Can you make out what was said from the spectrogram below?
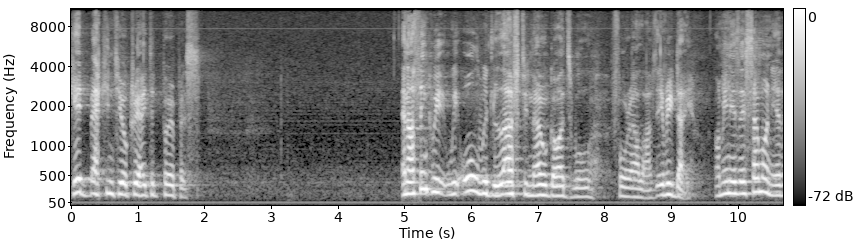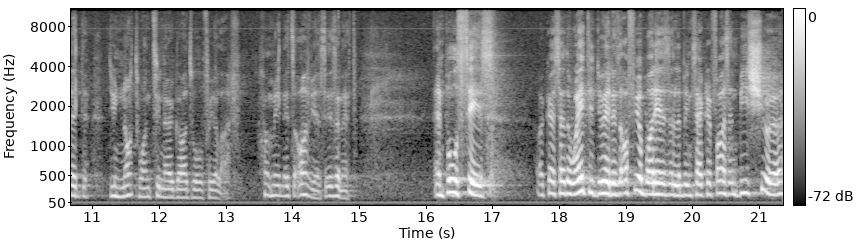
Get back into your created purpose. And I think we, we all would love to know God's will for our lives every day. I mean, is there someone here that do not want to know God's will for your life? I mean, it's obvious, isn't it? And Paul says, okay, so the way to do it is offer your body as a living sacrifice and be sure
